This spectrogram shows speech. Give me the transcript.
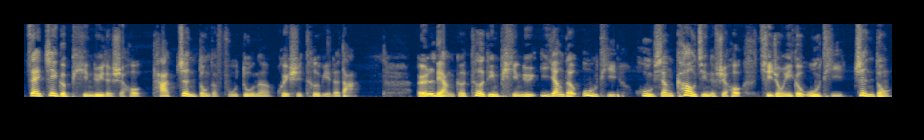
在这个频率的时候，它振动的幅度呢会是特别的大。而两个特定频率一样的物体互相靠近的时候，其中一个物体振动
